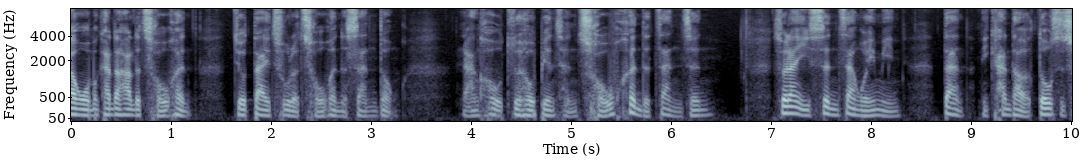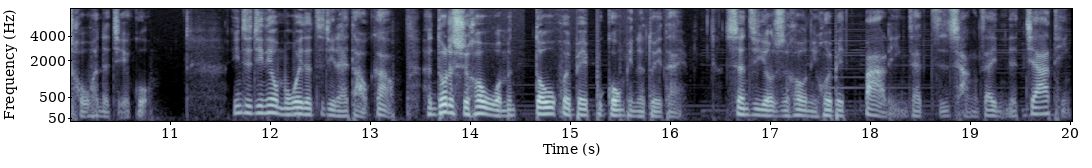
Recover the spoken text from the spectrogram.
但我们看到他的仇恨，就带出了仇恨的煽动，然后最后变成仇恨的战争。虽然以圣战为名，但你看到的都是仇恨的结果。因此，今天我们为着自己来祷告。很多的时候，我们都会被不公平的对待。甚至有时候你会被霸凌，在职场，在你的家庭。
